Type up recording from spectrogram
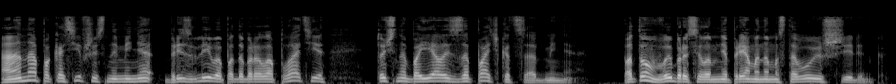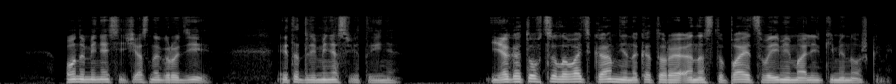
А она, покосившись на меня, брезгливо подобрала платье, точно боялась запачкаться об меня. Потом выбросила мне прямо на мостовую шиллинг. Он у меня сейчас на груди. Это для меня святыня. Я готов целовать камни, на которые она ступает своими маленькими ножками.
